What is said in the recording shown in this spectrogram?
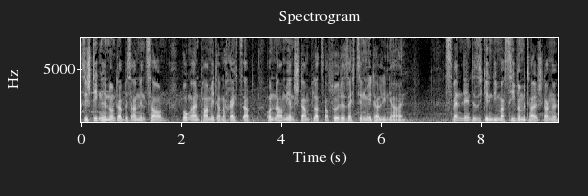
Sie stiegen hinunter bis an den Zaun, bogen ein paar Meter nach rechts ab und nahmen ihren Stammplatz auf Höhe der 16-Meter-Linie ein. Sven lehnte sich gegen die massive Metallstange,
